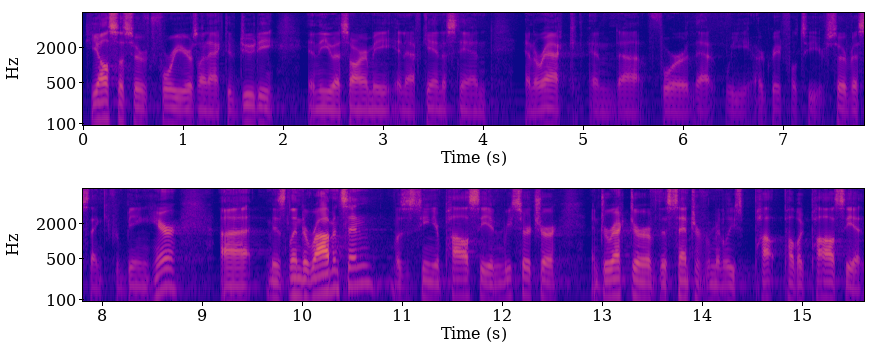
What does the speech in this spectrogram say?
He also served four years on active duty in the U.S. Army in Afghanistan and Iraq, and uh, for that we are grateful to your service. Thank you for being here. Uh, Ms. Linda Robinson was a senior policy and researcher and director of the Center for Middle East po Public Policy at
